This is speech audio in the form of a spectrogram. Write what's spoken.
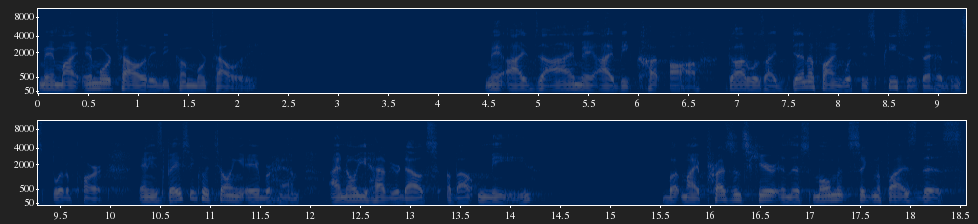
may my immortality become mortality. May I die, may I be cut off. God was identifying with these pieces that had been split apart. And he's basically telling Abraham, I know you have your doubts about me, but my presence here in this moment signifies this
